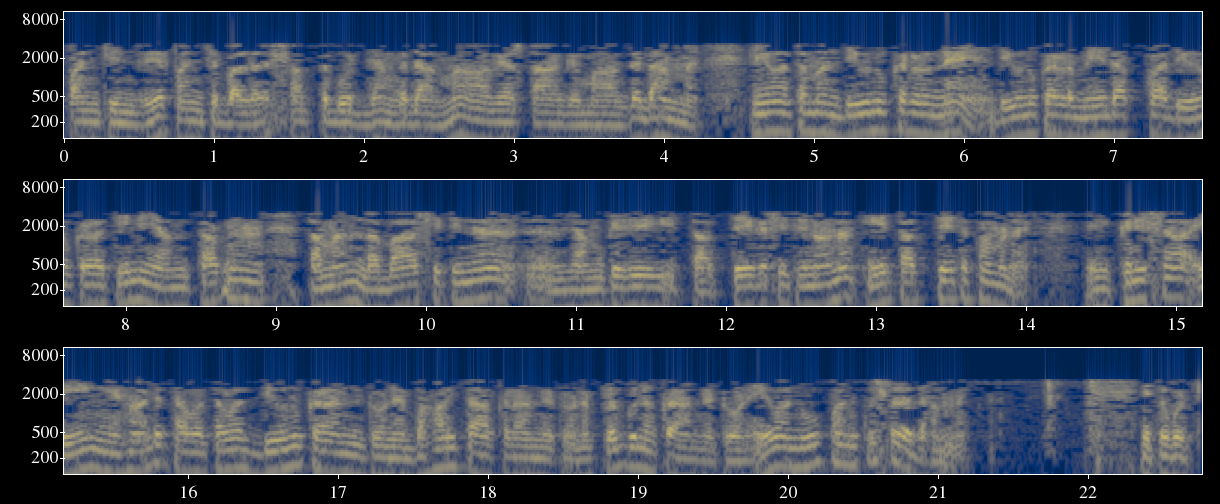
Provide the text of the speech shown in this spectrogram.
පංචේන්ද්‍රිය පංච බල සත්බොධ්‍යංග ධර්ම ආර්ය අෂ්ටාංග මාර්ග ධර්ම මේවා Taman දිනු කරලා නැහැ. දිනු කරලා මේ දක්වා දිනු කරලා තියෙන යන්තම් Taman ලබා සිටින යම් කිසි තත්ත්වයක සිටිනවා නම් ඒ තත්ත්වයට පමණයි. ඒක නිසා එයින් එහාට තව තවත් දිනු කරන්නට ඕනේ භාවිතා කරන්නට ඕනේ ප්‍රගුණ කරන්නට ඕනේ. ඒවා නූපන් කුසල ධර්ම එතකොට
